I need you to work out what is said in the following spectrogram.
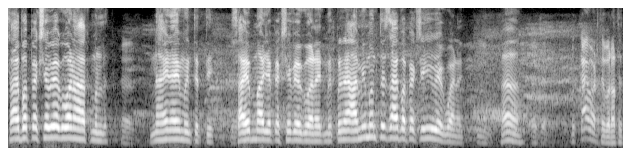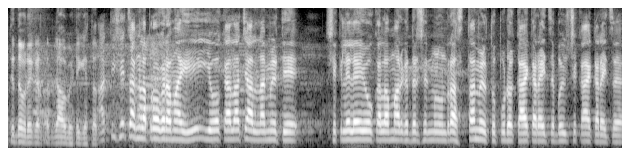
साहेबापेक्षा वेगवान आहात म्हणलं. नाही नाही म्हणतात ते. साहेब माझ्यापेक्षा वेगवान आहेत पण आम्ही म्हणतोय साहेबापेक्षाही वेगवान आहेत. हां. मग काय वाटतं बरं आता ते दौरे करतात गाव भेटी घेतात? अतिशय चांगला प्रोग्राम आहे. युवकाला चालना मिळते. शिकलेल्या युवकाला मार्गदर्शन मिळून रस्ता मिळतो पुढं. काय करायचं भविष्य काय करायचं?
